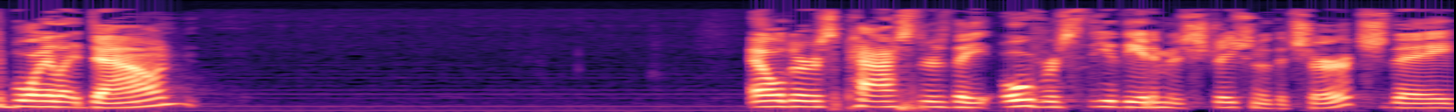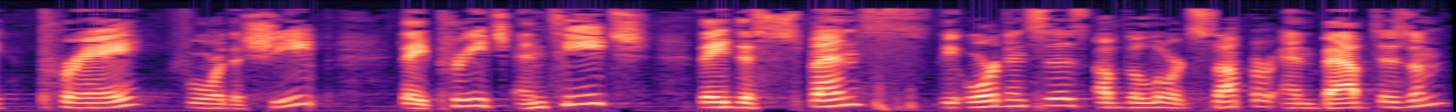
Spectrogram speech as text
To boil it down, elders, pastors, they oversee the administration of the church. They pray for the sheep. They preach and teach. They dispense the ordinances of the Lord's Supper and baptism.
